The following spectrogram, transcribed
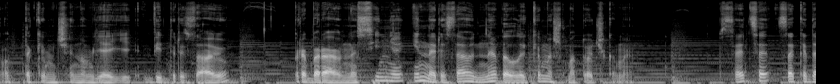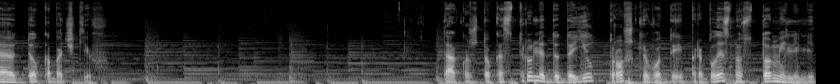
От таким чином я її відрізаю, прибираю насіння і нарізаю невеликими шматочками. Все це закидаю до кабачків. Також до каструлі додаю трошки води, приблизно 100 мл.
